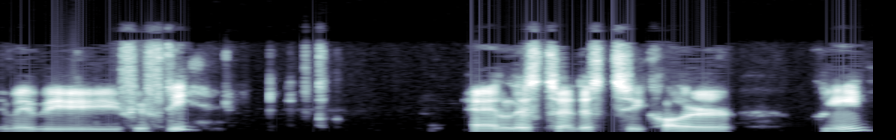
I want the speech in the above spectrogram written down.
maybe 50. And let's turn this to color green.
